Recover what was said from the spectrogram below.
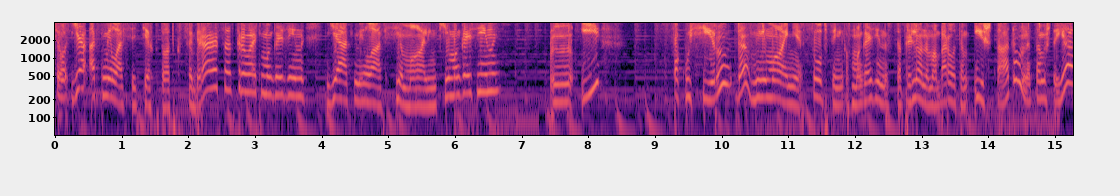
Все, я отмела все тех, кто от, собирается открывать магазины, я отмела все маленькие магазины, и фокусирую да, внимание собственников магазинов с определенным оборотом и штатом, потому что я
